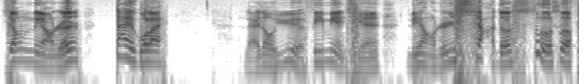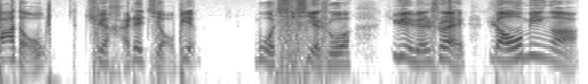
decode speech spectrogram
将两人带过来。来到岳飞面前，两人吓得瑟瑟发抖，却还在狡辩。莫奇谢说：“岳元帅，饶命啊！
